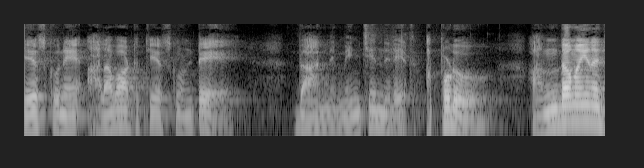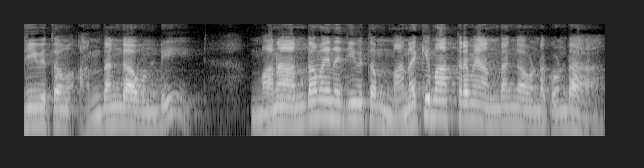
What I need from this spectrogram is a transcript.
చేసుకునే అలవాటు చేసుకుంటే దాన్ని మించింది లేదు. అప్పుడు అందమైన జీవితం అందంగా ఉండి మన అందమైన జీవితం మనకి మాత్రమే అందంగా ఉండకుండా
